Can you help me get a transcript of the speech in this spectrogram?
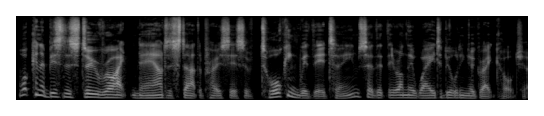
what can a business do right now to start the process of talking with their team so that they're on their way to building a great culture?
